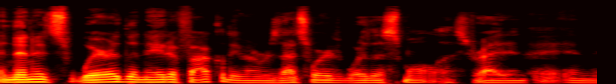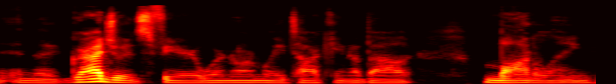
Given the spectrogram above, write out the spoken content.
And then it's where the native faculty members, that's where we're the smallest, right? In, in, in the graduate sphere, we're normally talking about modeling,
